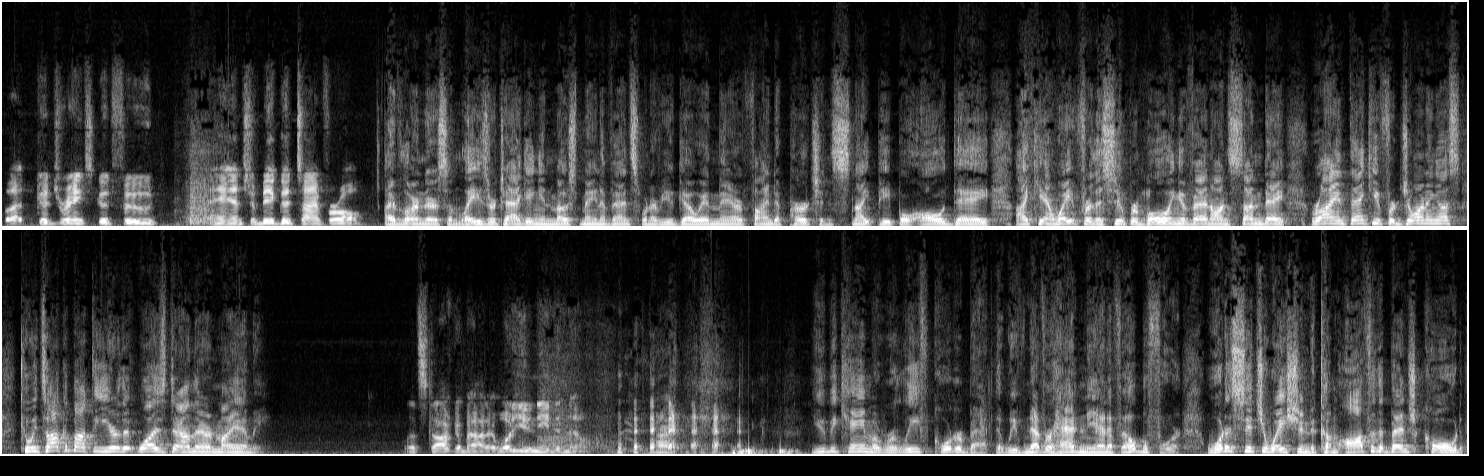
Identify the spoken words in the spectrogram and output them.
But good drinks, good food, and should be a good time for all. I've learned there's some laser tagging in most main events. Whenever you go in there, find a perch and snipe people all day. I can't wait for the Super Bowling event on Sunday. Ryan, thank you for joining us. Can we talk about the year that was down there in Miami? Let's talk about it. What do you need to know? All right. You became a relief quarterback that we've never had in the NFL before. What a situation to come off of the bench cold.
